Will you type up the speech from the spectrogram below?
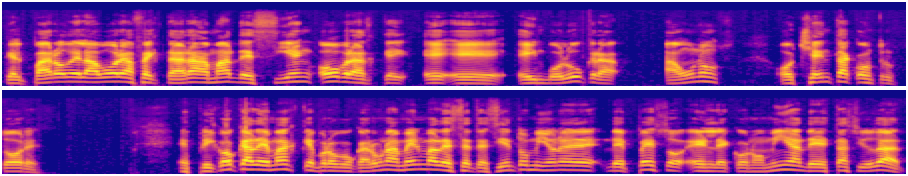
que el paro de labores afectará a más de 100 obras que, eh, eh, e involucra a unos 80 constructores. Explicó que además que provocará una merma de 700 millones de pesos en la economía de esta ciudad.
